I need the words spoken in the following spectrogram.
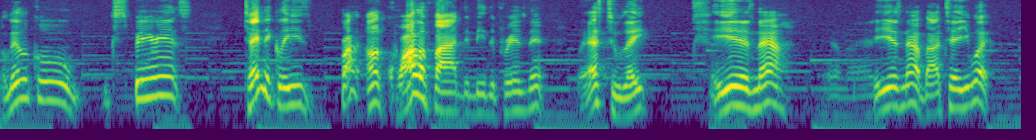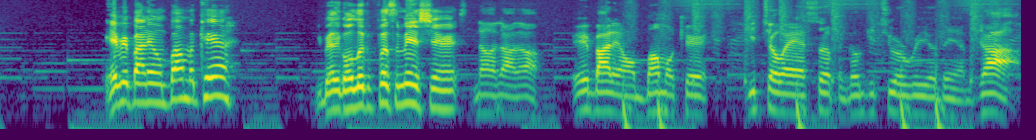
political experience. Technically, he's probably unqualified to be the president, but that's too late. He is now. Yeah, man. He is now. But I tell you what, everybody on Obamacare, you better go looking for some insurance. No, no, no. Everybody on Obamacare, get your ass up and go get you a real damn job.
